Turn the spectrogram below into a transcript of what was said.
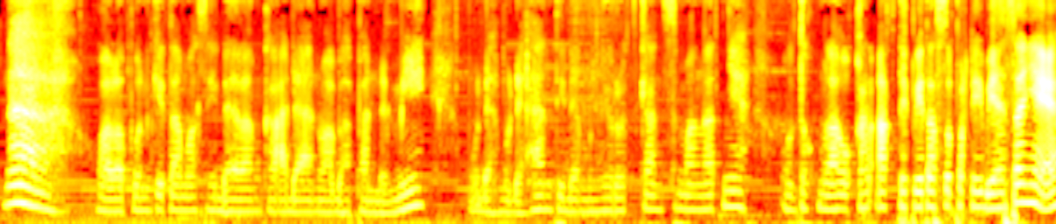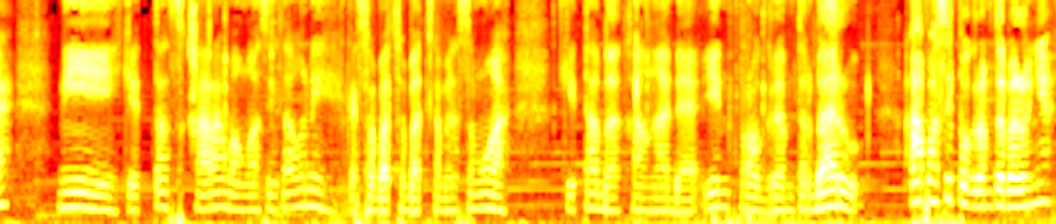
Nah, walaupun kita masih dalam keadaan wabah pandemi, mudah-mudahan tidak menyurutkan semangatnya untuk melakukan aktivitas seperti biasanya ya. Nih, kita sekarang mau ngasih tahu nih ke sobat-sobat Kamil semua, kita bakal ngadain program terbaru. Apa sih program terbarunya?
